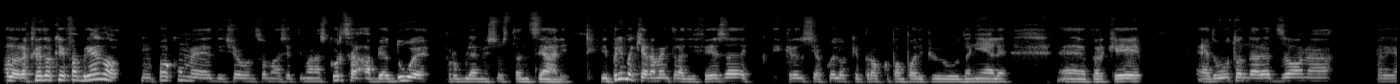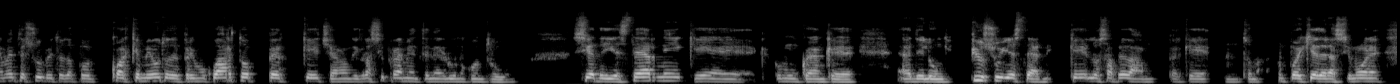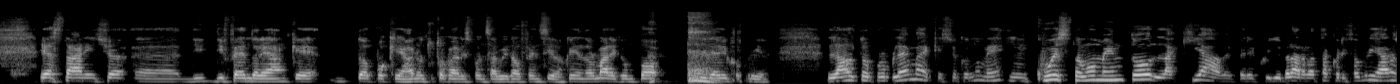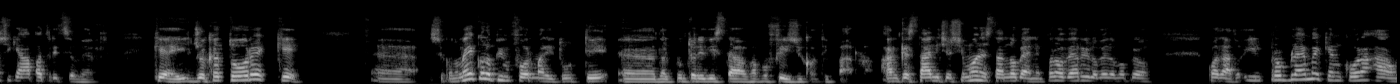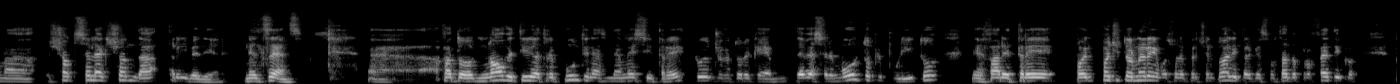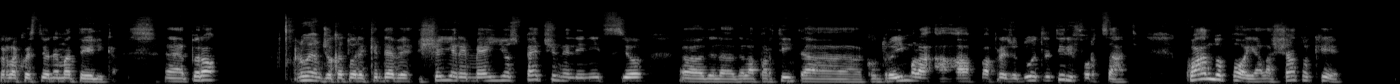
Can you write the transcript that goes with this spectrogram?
Allora, credo che Fabriano, un po' come dicevo insomma, la settimana scorsa, abbia due problemi sostanziali. Il primo è chiaramente la difesa, e credo sia quello che preoccupa un po' di più Daniele, eh, perché è dovuto andare a zona praticamente subito dopo qualche minuto del primo quarto perché c'erano dei grossi problemi a tenere l'uno contro uno sia degli esterni che, comunque anche eh, dei lunghi. Più sugli esterni, che lo sapevamo, perché insomma non puoi chiedere a Simone e a Stanic eh, di difendere anche dopo che hanno tutta quella responsabilità offensiva, quindi è normale che un po' ti devi coprire. L'altro problema è che secondo me in questo momento la chiave per equilibrare l'attacco di Fabriano si chiama Patrizio Verri, che è il giocatore che eh, secondo me è quello più in forma di tutti eh, dal punto di vista proprio fisico, ti parlo. Anche Stanic e Simone stanno bene, però Verri lo vedo proprio quadrato. Il problema è che ancora ha una shot selection da rivedere, nel senso, eh, ha fatto 9 tiri da 3 punti, ne ha, ne ha messi 3, lui è un giocatore che deve essere molto più pulito, deve fare 3 poi, poi, ci torneremo sulle percentuali perché sono stato profetico per la questione matelica. Eh, però lui è un giocatore che deve scegliere meglio, specie nell'inizio uh, della, della, partita contro Imola, ha, ha preso due o tre tiri forzati. Quando poi ha lasciato che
